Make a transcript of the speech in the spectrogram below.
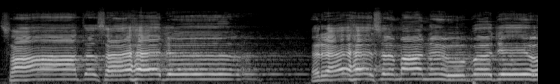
ਸਾਤ ਸਹਿਜ ਰਹਿਸ ਮਨ ਉਪਜਿਓ।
